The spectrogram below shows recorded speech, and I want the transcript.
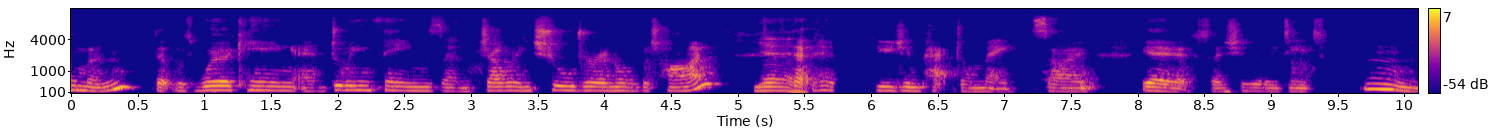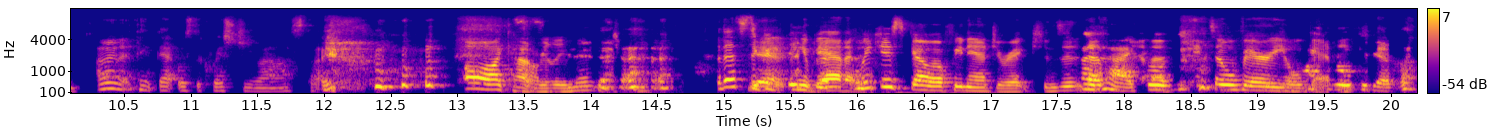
woman that was working and doing things and juggling children all the time yeah. that had a huge impact on me. So yeah, so she really did. Hmm. I don't think that was the question you asked though. oh, I can't really remember. To be honest. But that's the Yeah. good thing about it. We just go off in our directions. It Okay, good. It's all very organic. All together.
